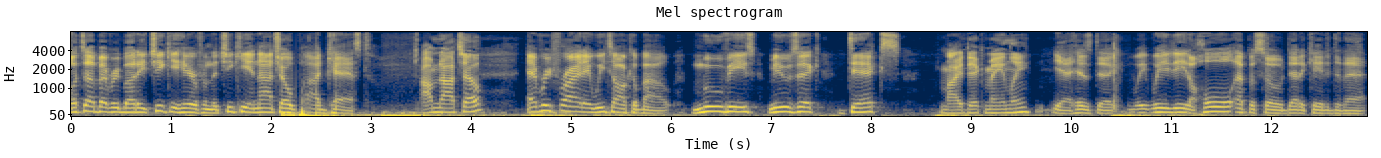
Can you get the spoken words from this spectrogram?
What's up, everybody? Cheeky here from the Cheeky and Nacho podcast. I'm Nacho. Every Friday, we talk about movies, music, dicks. My dick mainly. Yeah, his dick. We, we need a whole episode dedicated to that.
